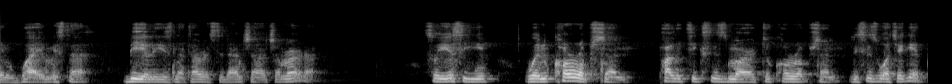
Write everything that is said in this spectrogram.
and Why Mr. Bailey is not arrested and charged murder? So you see, when corruption, politics is married to corruption, this is what you get.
